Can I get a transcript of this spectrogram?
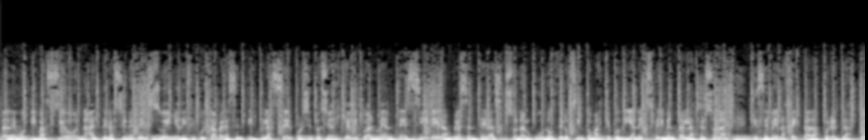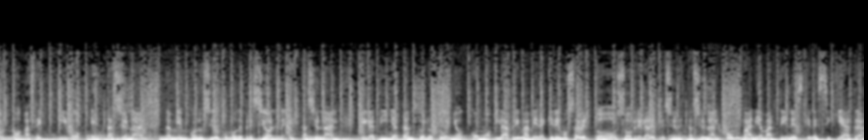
Falta de motivación, alteraciones del sueño, dificultad para sentir placer por situaciones que habitualmente sí eran placenteras son algunos de los síntomas que podrían experimentar las personas que se ven afectadas por el trastorno afectivo estacional, también conocido como depresión estacional, que gatilla tanto el otoño como la primavera. Queremos saber todo sobre la depresión estacional con Vania Martínez, quien es psiquiatra,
